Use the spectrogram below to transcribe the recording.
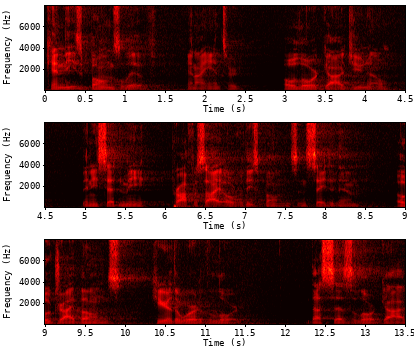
can these bones live? And I answered, O Lord God, you know. Then he said to me, Prophesy over these bones, and say to them, O dry bones, hear the word of the Lord. Thus says the Lord God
